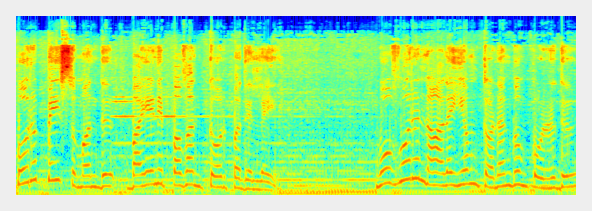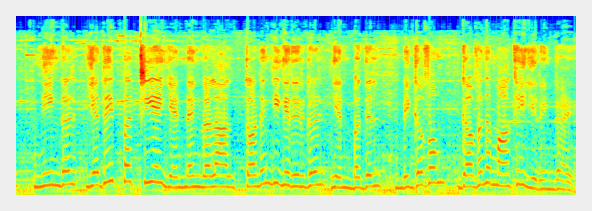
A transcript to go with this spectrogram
பொறுப்பை சுமந்து பயணிப்பவன் தோற்பதில்லை. ஒவ்வொரு நாளையும் தொடங்கும் பொழுது நீங்கள் எதை பற்றிய எண்ணங்களால் தொடங்குகிறீர்கள் என்பதில் மிகவும் கவனமாக இருங்கள்.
